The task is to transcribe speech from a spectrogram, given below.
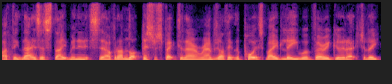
I think that is a statement in itself. And I'm not disrespecting Aaron Ramsey. I think the points made Lee were very good, actually.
